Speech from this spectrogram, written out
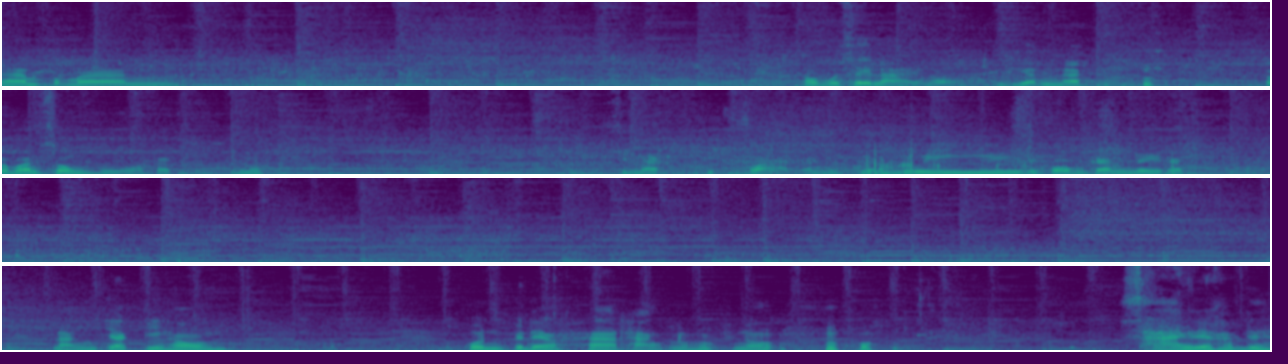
น้ำประมาณเขาบดใส่หลายเนาะเรียนนัก ประมาณทรงบัวครับเนาะ นักปิดฝากันเกือบลุยไปพร้อมกันเลยครับหลังจากที่เฮาพ่นไปแล้วห้าถังนะครับพี่น้อง สายแล้วครับเด้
